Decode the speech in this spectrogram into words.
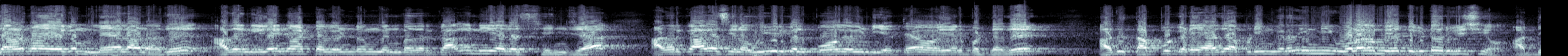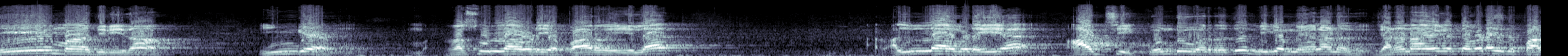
ஜனநாயகம் மேலானது அதை நிலைநாட்ட வேண்டும் என்பதற்காக நீ அதை செஞ்ச அதற்காக சில உயிர்கள் போக வேண்டிய தேவை ஏற்பட்டது. அது தப்பு கிடையாது அப்படிங்கிறது இன்னைக்கு உலகம் ஏற்றுக்கிட்ட ஒரு விஷயம். அதே மாதிரி தான் இங்க ரசுல்லாவுடைய பார்வையில அல்லாவுடைய ஆட்சி கொண்டு வர்றது மிக மேலானது. ஜனநாயகத்தை விட இது பல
